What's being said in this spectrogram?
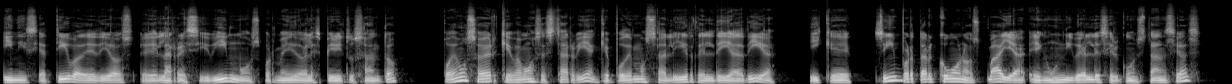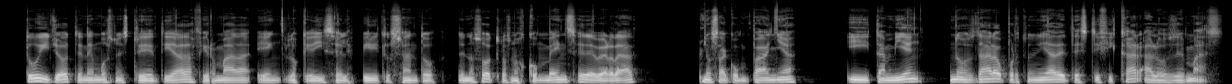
iniciativa de Dios eh, la recibimos por medio del Espíritu Santo, podemos saber que vamos a estar bien, que podemos salir del día a día y que sin importar cómo nos vaya en un nivel de circunstancias, Tú y yo tenemos nuestra identidad afirmada en lo que dice el Espíritu Santo de nosotros. Nos convence de verdad, nos acompaña y también nos da la oportunidad de testificar a los demás.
